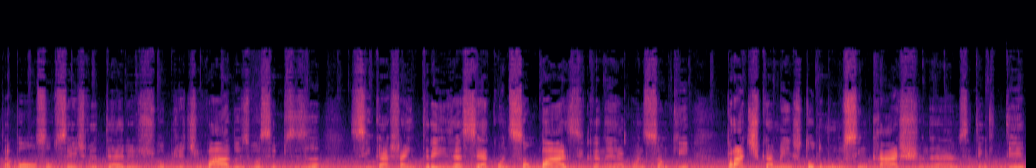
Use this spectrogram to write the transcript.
Tá bom? São seis critérios objetivados e você precisa se encaixar em três. Essa é a condição básica, né? A condição que praticamente todo mundo se encaixa, né? Você tem que ter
